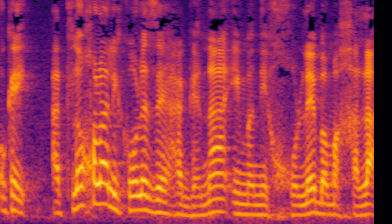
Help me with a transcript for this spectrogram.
אוקיי, okay, את לא יכולה לקרוא לזה הגנה אם אני חולה במחלה.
